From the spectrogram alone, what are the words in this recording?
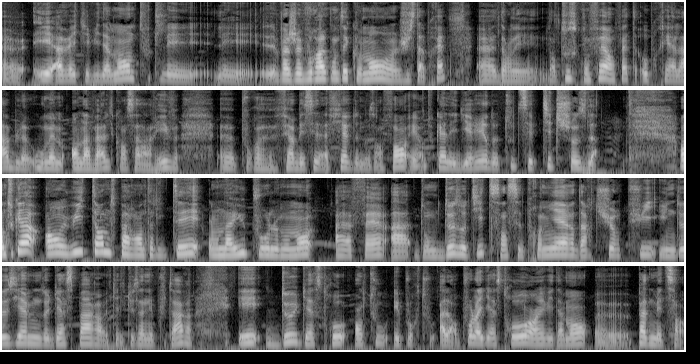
euh, et avec évidemment toutes les, les... Je vais vous raconter comment juste après dans, dans tout ce qu'on fait en fait au préalable ou même en aval quand ça arrive pour faire baisser la fièvre de nos enfants et en tout cas les guérir de toutes ces petites choses là. En tout cas, en 8 ans de parentalité, on a eu pour le moment affaire à donc deux otites, hein, cette première d'Arthur puis une deuxième de Gaspard euh, quelques années plus tard, et deux gastro en tout et pour tout. Alors pour la gastro, hein, évidemment, euh, pas de médecin,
